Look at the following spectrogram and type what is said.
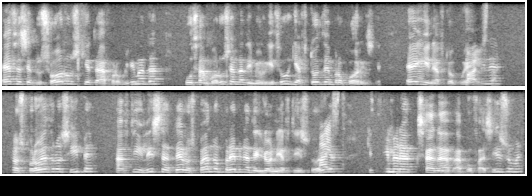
έθεσε τους όρους και τα προβλήματα που θα μπορούσαν να δημιουργηθούν, γι' αυτό δεν προχώρησε. Έγινε αυτό που Μάλιστα. έγινε. Ο πρόεδρος είπε αυτή η λίστα τέλος πάντων πρέπει να τελειώνει αυτή η ιστορία. Μάλιστα. Και σήμερα ξανααποφασίζουμε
